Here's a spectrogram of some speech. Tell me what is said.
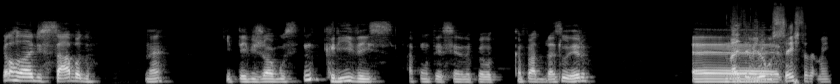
pela rodada de sábado, né? Que teve jogos incríveis acontecendo pelo Campeonato Brasileiro. É... Mas teve jogo sexta também.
